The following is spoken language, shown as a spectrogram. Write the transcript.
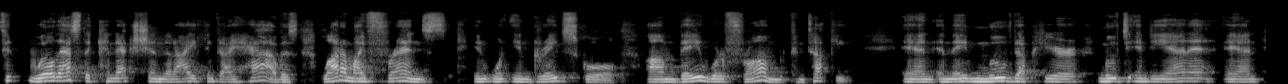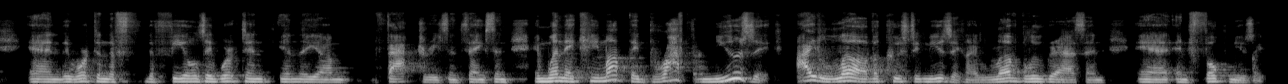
To, well, that's the connection that I think I have. Is a lot of my friends in in grade school, um, they were from Kentucky, and and they moved up here, moved to Indiana, and and they worked in the the fields. They worked in in the um, factories and things. And, and when they came up, they brought their music. I love acoustic music and I love bluegrass and, and, and folk music.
